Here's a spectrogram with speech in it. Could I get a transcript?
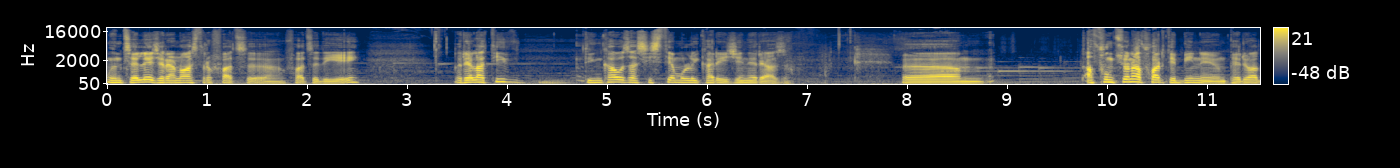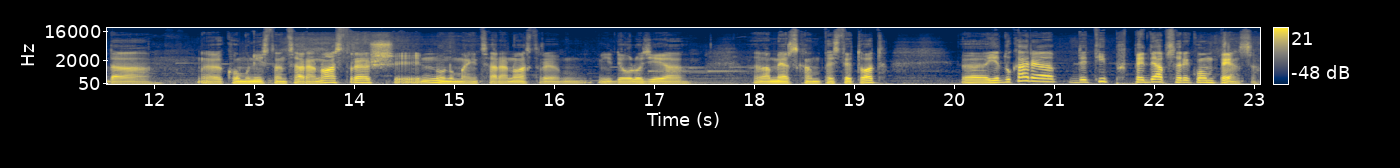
înțelegerea noastră față, față de ei, relativ din cauza sistemului care îi generează. A funcționat foarte bine în perioada uh, comunistă în țara noastră și nu numai în țara noastră, ideologia a mers cam peste tot. Uh, educarea de tip pedeapsă-recompensă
